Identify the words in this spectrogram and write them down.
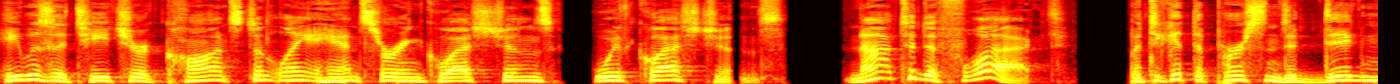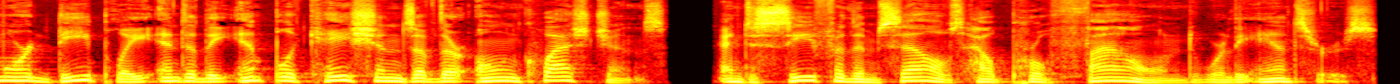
He was a teacher constantly answering questions with questions, not to deflect, but to get the person to dig more deeply into the implications of their own questions and to see for themselves how profound were the answers.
